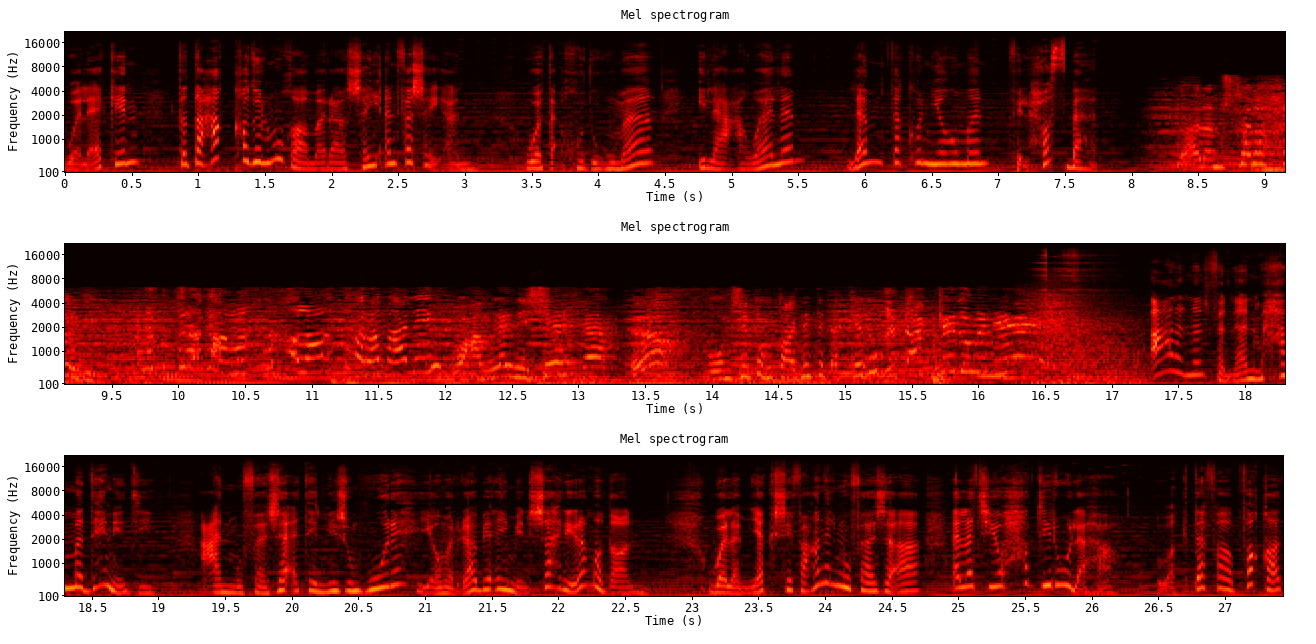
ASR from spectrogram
ولكن تتعقد المغامرة شيئاً فشيئاً وتأخذهما إلى عوالم لم تكن يوماً في الحسبان. لا أنا مش سامع حاجة. أنا كنت راجعة مصر خلاص حرام عليك. وعاملاني شيخة هو مش أنتوا كنتوا عايزين تتأكدوا؟ تتأكدوا من إيه؟ أعلن الفنان محمد هنيدي عن مفاجأة لجمهوره يوم الرابع من شهر رمضان ولم يكشف عن المفاجأة التي يحضر لها. واكتفى فقط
